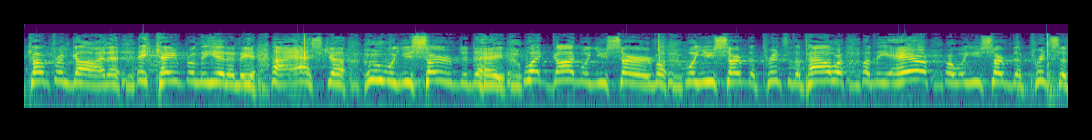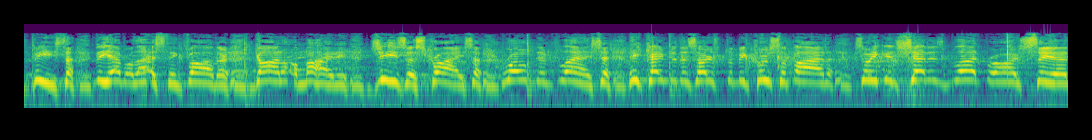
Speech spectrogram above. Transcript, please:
come from God. It came from the enemy. I ask you, who will you serve today? What God will you serve? Will you serve the prince of the power of the air or will you serve the prince of peace, the everlasting Father, God Almighty, Jesus Christ, robed in flesh? He came to this earth to be crucified so he can shed his blood for our sin.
